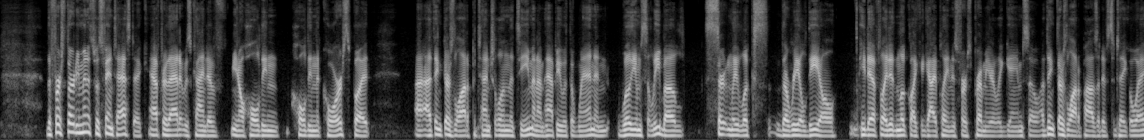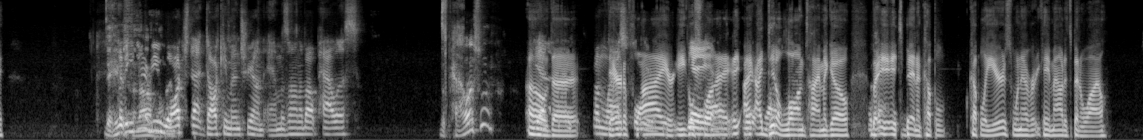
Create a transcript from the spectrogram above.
the first 30 minutes was fantastic. After that, it was kind of you know holding holding the course, but I I think there's a lot of potential in the team, and I'm happy with the win. And William Saliba certainly looks the real deal. He definitely didn't look like a guy playing his first Premier League game. So I think there's a lot of positives to take away. Yeah, Have either of you watched that documentary on Amazon about Palace the Palace one? Oh, Yeah. the from Dare to Fly or Eagles Yeah, yeah, Fly. I, Dare I, I did a long time ago, year? but it, it's been a couple couple of years. Whenever it came out, it's been a while.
